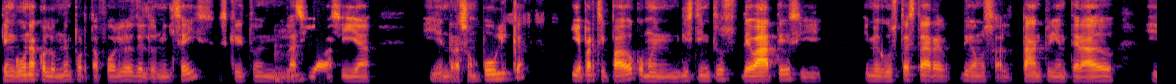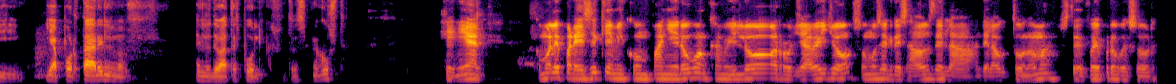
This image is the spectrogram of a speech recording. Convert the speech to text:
Tengo una columna en portafolio desde el 2006, escrito en La Silla Vacía y en Razón Pública, y he participado como en distintos debates y, y me gusta estar, digamos, al tanto y enterado y, y aportar en los en los debates públicos. Entonces, me gusta. Genial. ¿Cómo le parece que mi compañero Juan Camilo Arroyave y yo somos egresados de la, de la Autónoma? Usted fue profesor,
